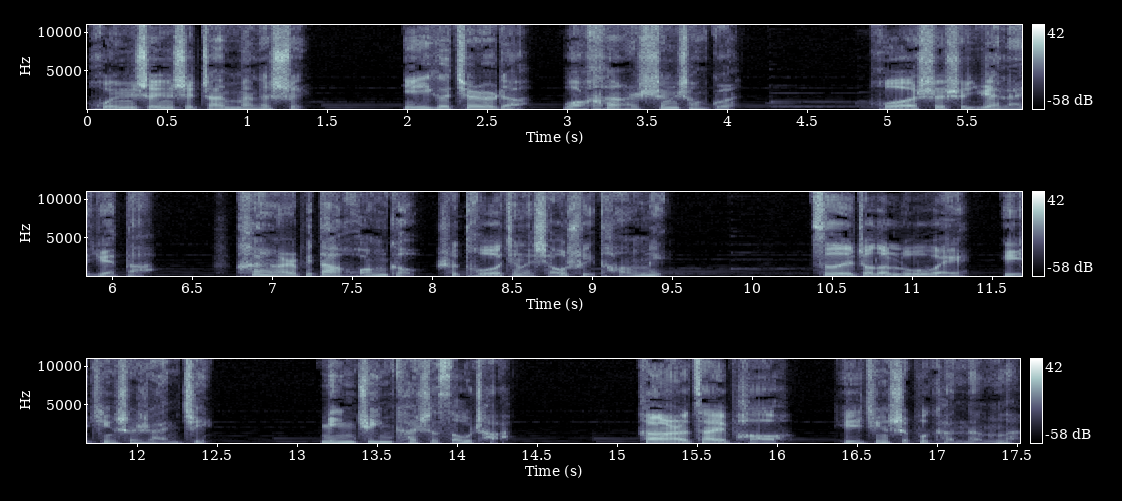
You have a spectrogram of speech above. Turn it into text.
浑身是沾满了水，一个劲儿的往汉儿身上滚，火势是越来越大，汉儿被大黄狗是拖进了小水塘里。四周的芦苇已经是燃尽，明军开始搜查，汉儿再跑已经是不可能了。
